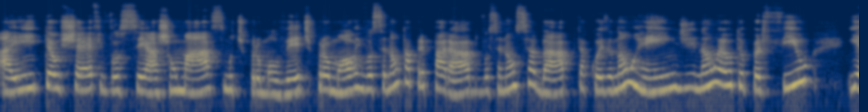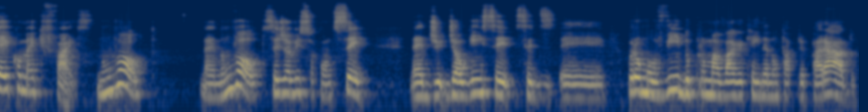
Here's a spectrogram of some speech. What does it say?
aí teu chefe, você acha o máximo te promover, te promovem, você não tá preparado, você não se adapta, a coisa não rende, não é o teu perfil, e aí como é que faz? Não volta, né? Não volta. Você já viu isso acontecer? Né, de, de alguém ser, ser é, promovido para uma vaga que ainda não está preparado?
